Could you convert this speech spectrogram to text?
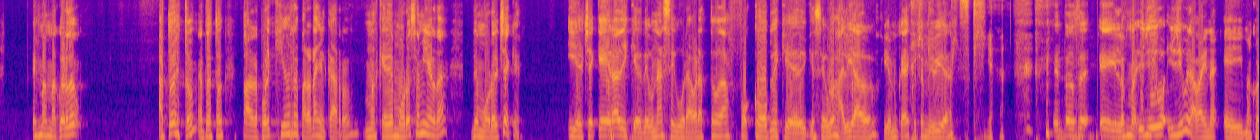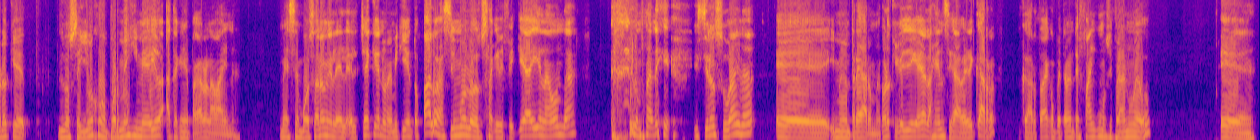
Es más, me acuerdo, a todo esto, a todo esto, para poder que ellos repararan el carro, más que demoró esa mierda, demoró el cheque. Y el cheque era de que de una aseguradora toda focop, de que, de que seguros aliados, que yo nunca había escuchado en mi vida. Bestia. Entonces, ey, los yo, llego, yo llego a la vaina y me acuerdo que lo seguimos como por mes y medio hasta que me pagaron la vaina. Me desembolsaron el, el, el cheque, 9.500 palos, así mismo lo sacrifiqué ahí en la onda. los manes hicieron su vaina eh, y me lo entregaron. Me acuerdo que yo llegué a la agencia a ver el carro. El carro estaba completamente fine, como si fuera nuevo. Eh,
